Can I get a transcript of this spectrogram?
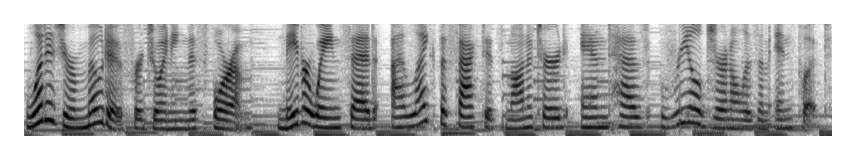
What is your motive for joining this forum? Nabur Wayne said, I like the fact it's monitored and has real journalism input.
